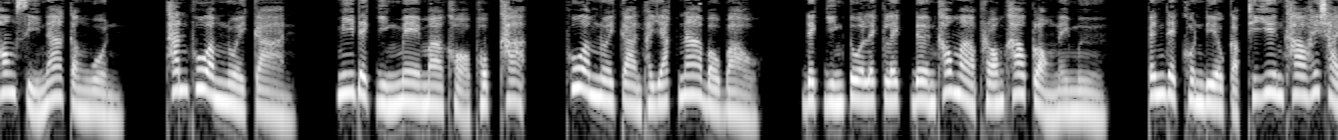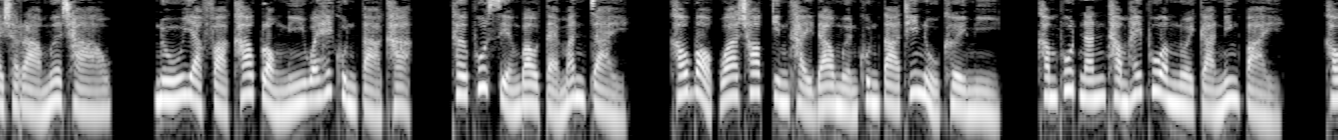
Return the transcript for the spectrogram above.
ห้องสีหน้ากังวล ท่านผู้อำนวยการ มีเด็กหญิงเมย์มาขอพบค่ะ ผู้อำนวยการพยักหน้าเบาๆ เด็กหญิงตัวเล็กๆ เดินเข้ามาพร้อมข้าวกล่องในมือ เป็นเด็กคนเดียวกับที่ยื่นข้าวให้ชายชราเมื่อเช้า หนูอยากฝากข้าวกล่องนี้ไว้ให้คุณตาค่ะ เธอพูดเสียงเบาแต่มั่นใจ เขาบอกว่าชอบกินไข่ดาวเหมือนคุณตาที่หนูเคยมี คำพูดนั้นทำให้ผู้อำนวยการนิ่งไป เขา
